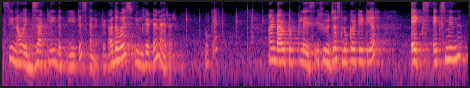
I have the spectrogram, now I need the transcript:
See now exactly the gate is connected. Otherwise you will get an error. Okay? And I have to place if you just look at it here X. X mean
